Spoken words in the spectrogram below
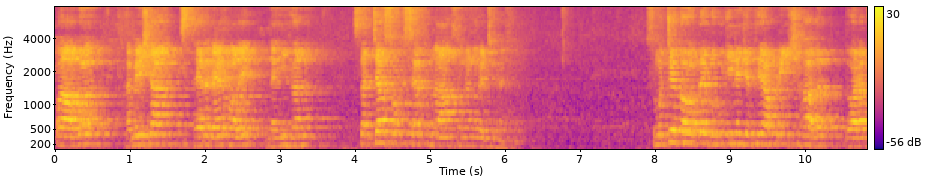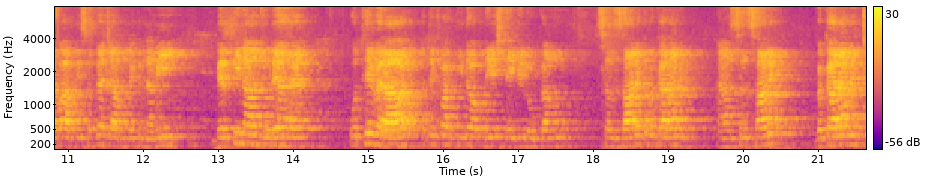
ਭਾਵ ਹਮੇਸ਼ਾ ਸਥਿਰ ਰਹਿਣ ਵਾਲੇ ਨਹੀਂ ਹਨ। ਸੱਚਾ ਸੁੱਖ ਸਿਰਫ ਨਾਮ ਸੁਣਨ ਵਿੱਚ ਹੈ। ਸਮੁੱਚੇ ਤੌਰ ਤੇ ਗੁਰੂ ਜੀ ਨੇ ਜਿੱਥੇ ਆਪਣੀ ਸ਼ਹਾਦਤ ਦੁਆਰਾ ਭਾਰਤੀ ਸੱਭਿਆਚਾਰ ਨੂੰ ਇੱਕ ਨਵੀਂ ਬਿਰਤੀ ਨਾਲ ਜੋੜਿਆ ਹੈ, ਉੱਥੇ ਵਿਰਾਗ ਅਤੇ ਭਗਤੀ ਦਾ ਉਪਦੇਸ਼ ਦੇ ਕੇ ਲੋਕਾਂ ਨੂੰ ਸੰਸਾਰਿਕ ਵਿਕਾਰਾਂ ਅਹ ਸੰਸਾਰਿਕ ਵਿਕਾਰਾਂ ਵਿੱਚ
